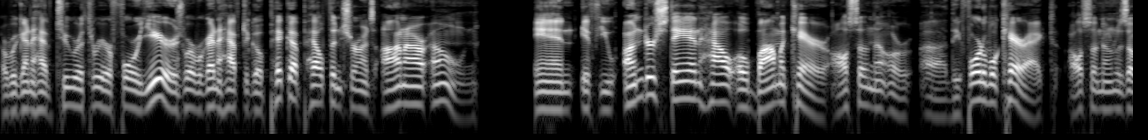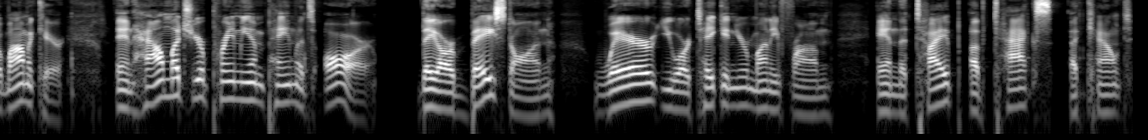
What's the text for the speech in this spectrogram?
Are we going to have two or three or four years where we're going to have to go pick up health insurance on our own? And if you understand how Obamacare, also known, or uh, the Affordable Care Act, also known as Obamacare, and how much your premium payments are, they are based on where you are taking your money from and the type of tax account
